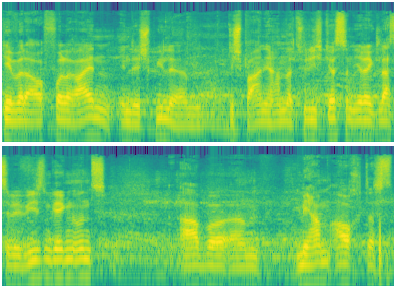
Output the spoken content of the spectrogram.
gehen wir da auch voll rein in die Spiele. Ähm, die Spanier haben natürlich gestern ihre Klasse bewiesen gegen uns, aber ähm, wir haben auch das,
